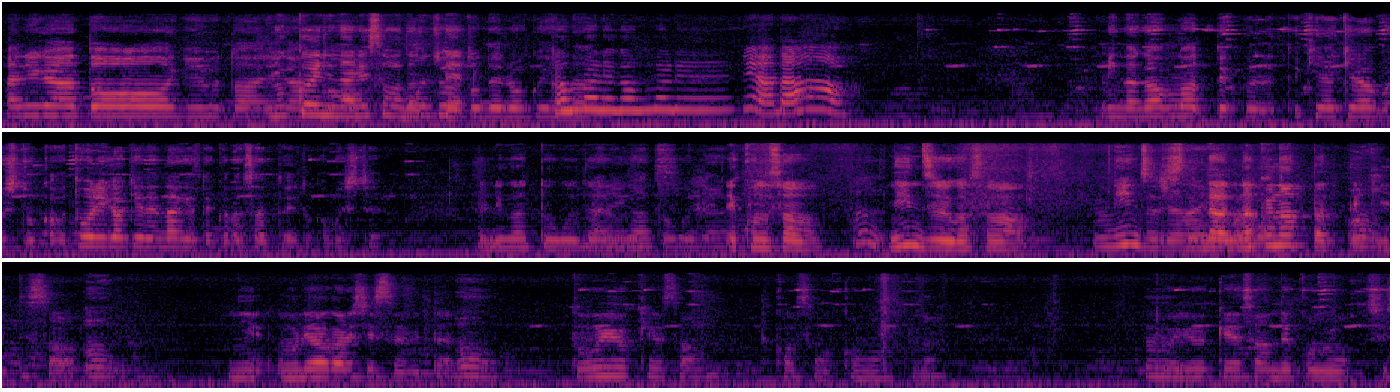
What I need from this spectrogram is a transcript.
ありがとうギフトありがとう。6位になりそうだって。もうちょっとで6位になる。頑張れ頑張やだ。みんな頑張ってくれてキラキラ星とか通りがけで投げてくださったりとかもしてる。れありがとうございます。えこのさう人数がさん人数じゃないなくなったって聞いてさ、うん。に盛り上がり指数みたいな、うん。どういう計算かさ分からなくない、うん。どういう計算でこの指数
